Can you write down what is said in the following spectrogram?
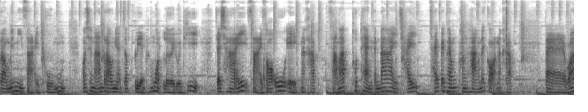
เราไม่มีสายทุ้ม เพราะฉะนั้นเราเนี่ยจะเปลี่ยนทั้งหมดเลยโดยที่จะใช้สายซออู้เอกนะครับ สามารถทดแทนกันได้ใช้ใช้ไปพลางๆได้ก่อนนะครับ แต่ว่า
